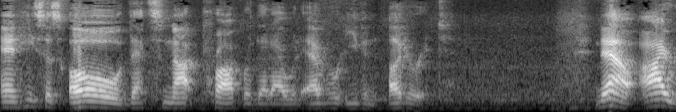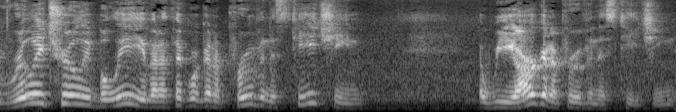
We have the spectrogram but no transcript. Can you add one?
And he says, oh, that's not proper that I would ever even utter it. Now, I really truly believe, and I think we're going to prove in this teaching, we are going to prove in this teaching,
